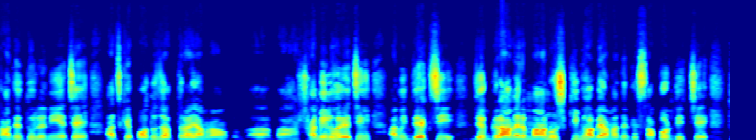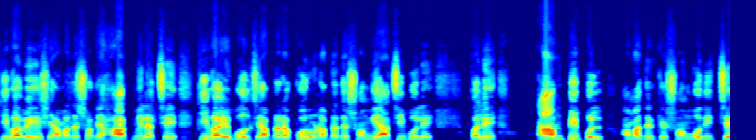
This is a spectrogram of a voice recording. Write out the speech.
কাঁধে তুলে নিয়েছে। আজকে পদযাত্রায় আমরা সামিল হয়েছি। আমি দেখছি যে গ্রামের মানুষ কীভাবে আমাদেরকে সাপোর্ট দিচ্ছে, কীভাবে এসে আমাদের সঙ্গে হাত মেলাচ্ছে, কীভাবে বলছে, আপনারা করুন, আপনাদের সঙ্গে আছি বলে। ফলে আম পিপুল আমাদেরকে সঙ্গ দিচ্ছে।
